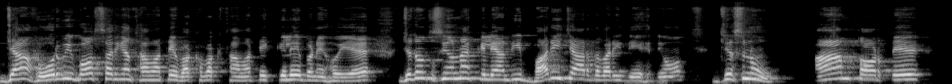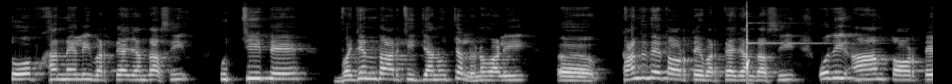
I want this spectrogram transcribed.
ਜਾਂ ਹੋਰ ਵੀ ਬਹੁਤ ਸਾਰੀਆਂ ਥਾਵਾਂ ਤੇ, ਵੱਖ-ਵੱਖ ਥਾਵਾਂ ਤੇ ਕਿਲੇ ਬਣੇ ਹੋਏ ਐ। ਜਦੋਂ ਤੁਸੀਂ ਉਹਨਾਂ ਕਿਲਿਆਂ ਦੀ ਬਾਹਰੀ ਚਾਰ ਦੀਵਾਰੀ ਦੇਖਦੇ ਹੋ, ਜਿਸ ਨੂੰ ਆਮ ਤੌਰ ਤੇ ਤੋਪਖਾਨੇ ਲਈ ਵਰਤਿਆ ਜਾਂਦਾ ਸੀ, ਉੱਚੀ ਤੇ ਵਜਨਦਾਰ ਚੀਜ਼ਾਂ ਨੂੰ ਝੱਲਣ ਵਾਲੀ ਕੰਧ ਦੇ ਤੌਰ ਤੇ ਵਰਤਿਆ ਜਾਂਦਾ ਸੀ, ਉਹਦੀ ਆਮ ਤੌਰ ਤੇ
